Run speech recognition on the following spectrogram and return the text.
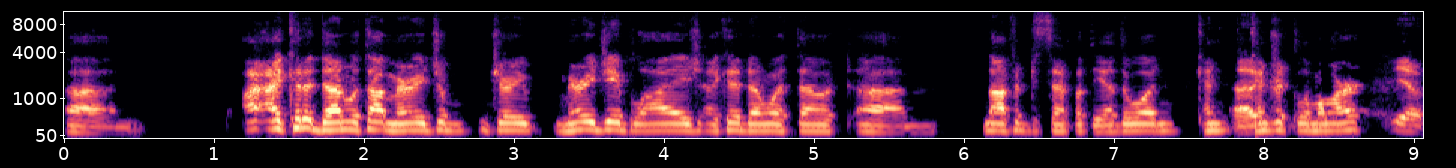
Um, I, I could have done without Mary J. Jerry, Mary J. Blige. I could have done without um, not Fifty Cent, but the other one, Ken, Uh, Kendrick Lamar. Yeah,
